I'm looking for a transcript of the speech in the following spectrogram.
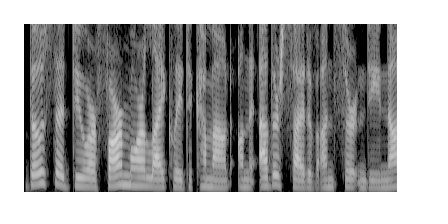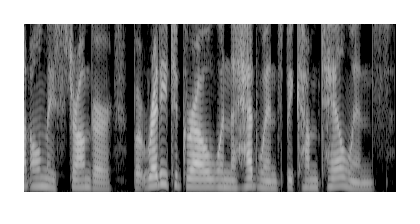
Those that do are far more likely to come out on the other side of uncertainty not only stronger, but ready to grow when the headwinds become tailwinds.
